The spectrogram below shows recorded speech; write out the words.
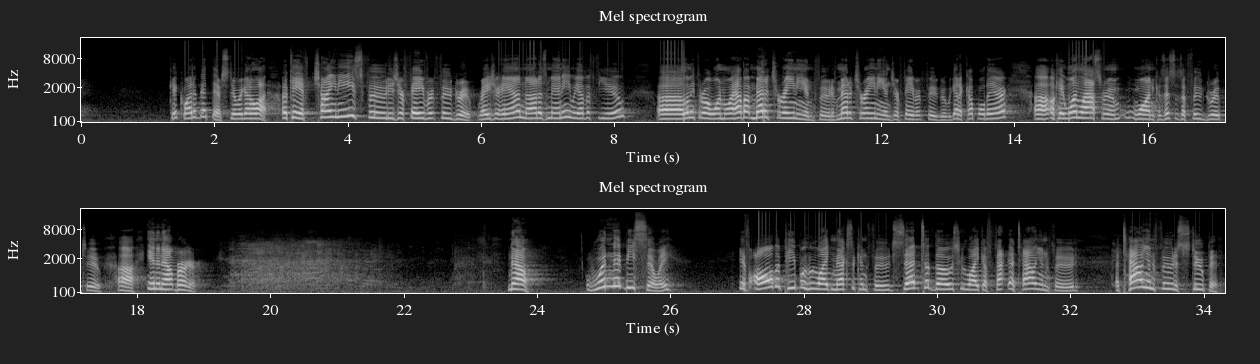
Okay, quite a bit there. Still, we got a lot. Okay, if Chinese food is your favorite food group, raise your hand. Not as many. We have a few. Uh, let me throw one more. How about Mediterranean food? If Mediterranean's your favorite food group, we got a couple there. Uh, okay, one last room, one, because this is a food group too. Uh, In-N-Out Burger. Now, wouldn't it be silly if all the people who like Mexican food said to those who like Italian food, Italian food is stupid.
